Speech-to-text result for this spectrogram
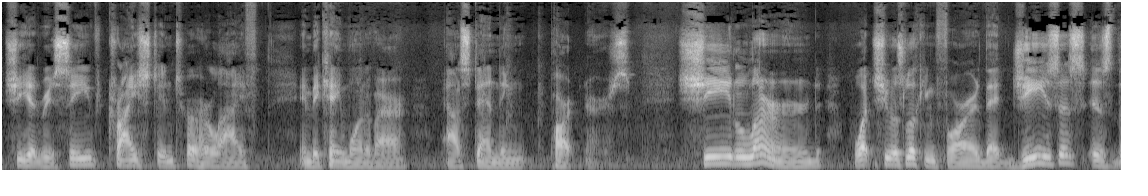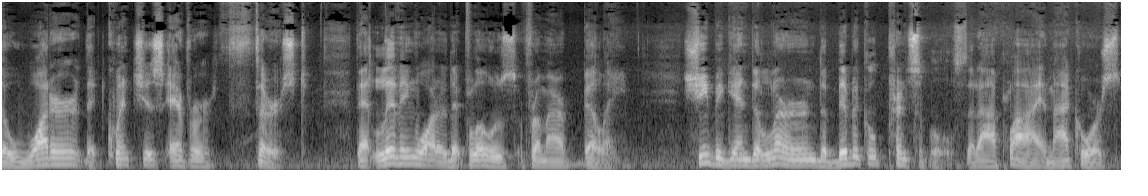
she had received Christ into her life and became one of our outstanding partners. She learned what she was looking for that Jesus is the water that quenches ever thirst, that living water that flows from our belly. She began to learn the biblical principles that I apply in my course,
